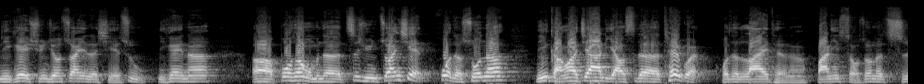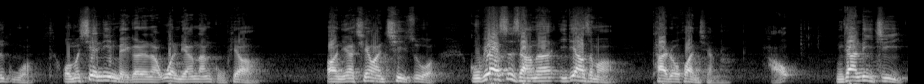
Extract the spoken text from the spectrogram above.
你可以寻求专业的协助，你可以呢，呃，拨通我们的咨询专线，或者说呢，你赶快加李老师的 Telegram 或者 Light 呢，把你手中的持股，我们限定每个人呢问两档股票，哦，你要千万记住，哦股票市场呢一定要什么？太弱换强啊！好，你看利基，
